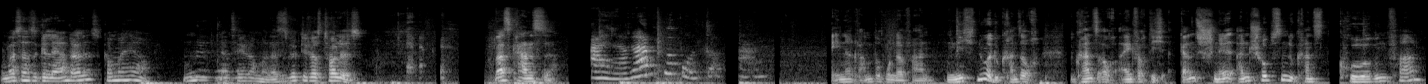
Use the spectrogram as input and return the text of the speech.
Und was hast du gelernt alles? Komm mal her. Hm? Erzähl doch mal, das ist wirklich was Tolles. Was kannst du? Eine Rampe runter. Eine Rampe runterfahren. Nicht nur, du kannst auch, du kannst auch einfach dich ganz schnell anschubsen, du kannst Kurven fahren.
